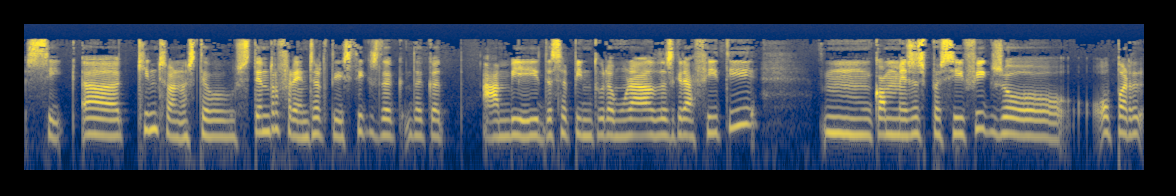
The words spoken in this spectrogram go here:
Sí. Uh, quins són els teus... Tens referents artístics d'aquest àmbit de la pintura mural, del grafiti, mm, com més específics o, o, per,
